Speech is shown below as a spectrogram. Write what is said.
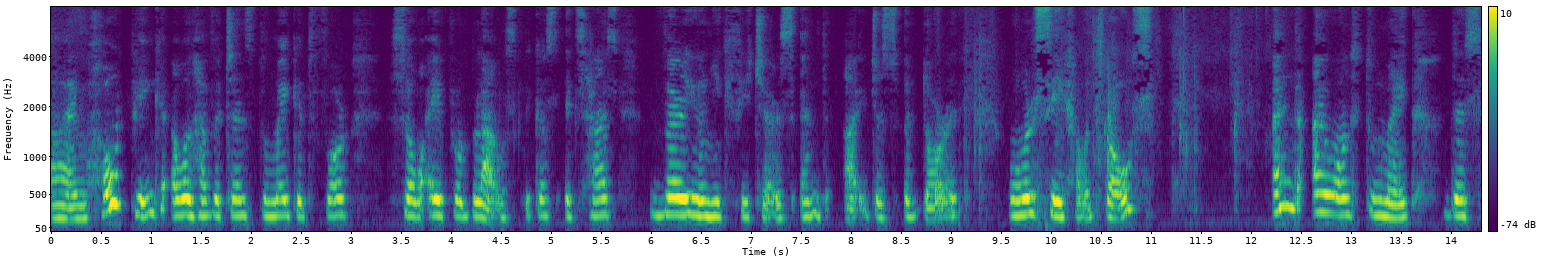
I'm hoping I will have a chance to make it for Sew April blouse because it has very unique features and I just adore it. We'll see how it goes. And I want to make this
